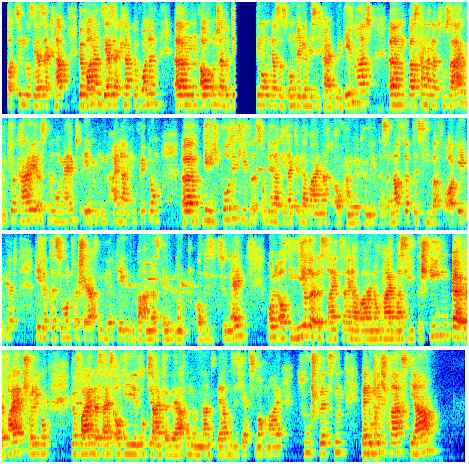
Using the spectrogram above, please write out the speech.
trotzdem nur sehr, sehr knapp gewonnen, sehr, sehr knapp gewonnen, ähm, auch unter Bedingungen, dass es Unregelmäßigkeiten gegeben hat. Ähm, was kann man dazu sagen? Die Türkei ist im Moment eben in einer Entwicklung, äh, die nicht positiv ist und der hat direkt in der Wahlnacht auch angekündigt, dass er noch repressiver vorgehen wird, die Repression verschärfen wird gegenüber Andersdenkenden und Oppositionellen. Und auch die Lire ist seit seiner Wahl nochmal massiv gestiegen, äh, gefallen, Entschuldigung, gefallen. Das heißt, auch die sozialen Verwerfungen im Land werden sich jetzt nochmal zuspitzen. Wenn du mich fragst, ja,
